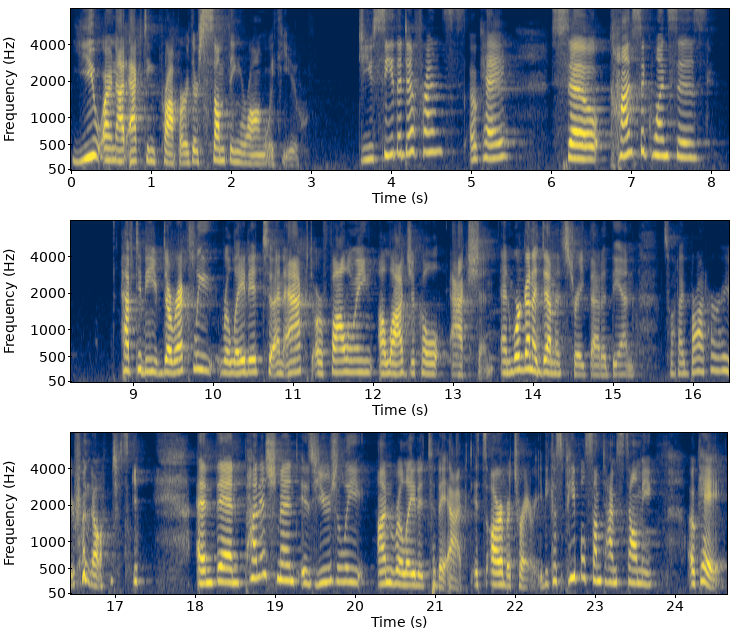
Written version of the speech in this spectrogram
you are not acting proper, there's something wrong with you. Do you see the difference, okay? So consequences have to be directly related to an act or following a logical action. And we're going to demonstrate that at the end. That's what I brought her here. no, I'm just kidding. And then punishment is usually unrelated to the act. It's arbitrary because people sometimes tell me, okay,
